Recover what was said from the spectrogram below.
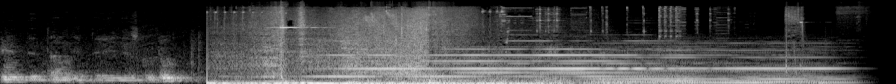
తీర్చిదిద్దామని తెలియజేసుకుంటూ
